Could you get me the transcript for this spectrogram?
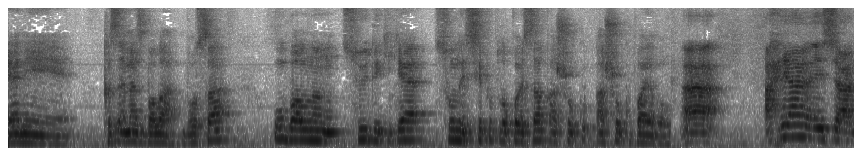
ya'ni qiz emas bola bo'lsa, u bolaning suydikiga suvni sepib qo'ysak, ashu ashu kifoya bo'ladi. آه، أحيانا الإنسان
